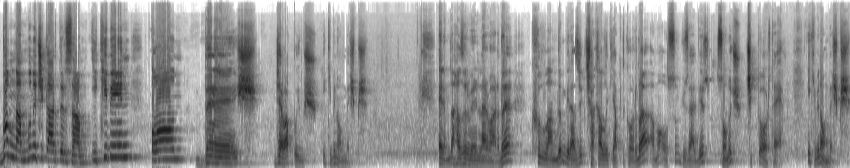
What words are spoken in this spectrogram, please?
Bundan bunu çıkartırsam 2015. Cevap buymuş. 2015'miş. Elimde hazır veriler vardı. Kullandım. Birazcık çakallık yaptık orada ama olsun güzel bir sonuç çıktı ortaya. 2015'miş.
